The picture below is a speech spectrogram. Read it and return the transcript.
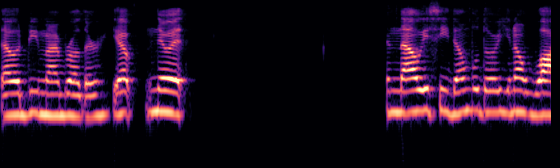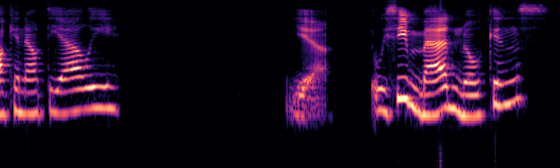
That would be my brother. Yep, knew it. And now we see Dumbledore, you know, walking out the alley. Yeah. We see Mads Mikkelsen,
